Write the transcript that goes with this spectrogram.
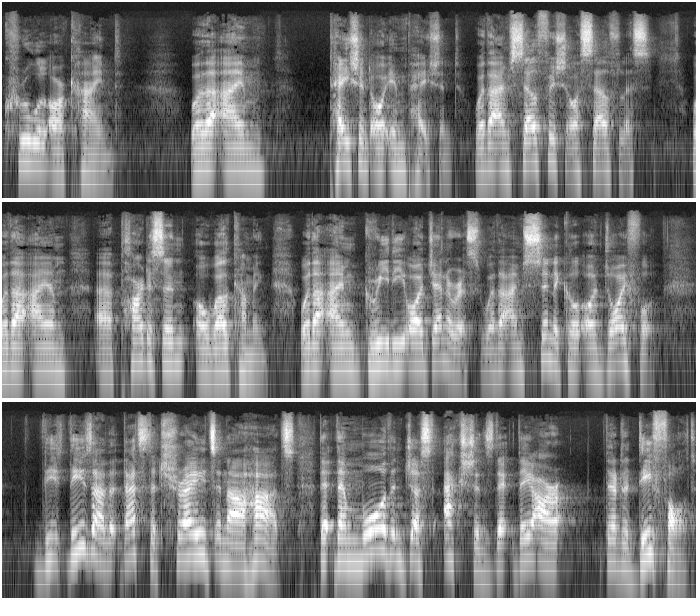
cruel or kind, whether I'm patient or impatient, whether I'm selfish or selfless, whether I am uh, partisan or welcoming, whether I'm greedy or generous, whether I'm cynical or joyful. These, these are the, that's the traits in our hearts. They're, they're more than just actions. They're, they are they're the default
